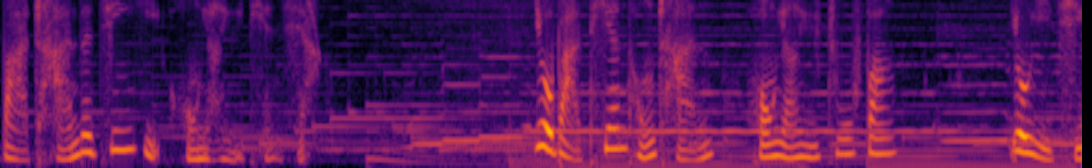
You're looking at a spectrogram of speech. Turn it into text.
把禅的精义弘扬于天下，又把天童禅弘扬于诸方。又以其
